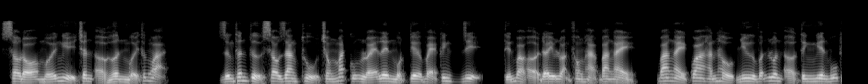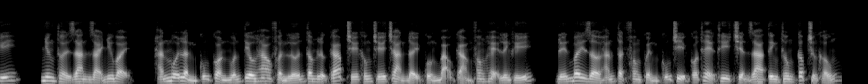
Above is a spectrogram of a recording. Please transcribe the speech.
sau đó mới nghỉ chân ở hơn mười thước ngoại. Dừng thân tử sau giang thủ trong mắt cũng lóe lên một tia vẻ kinh dị, tiến vào ở đây loạn phong hạ ba ngày ba ngày qua hắn hầu như vẫn luôn ở tinh nghiên vũ kỹ, nhưng thời gian dài như vậy, hắn mỗi lần cũng còn muốn tiêu hao phần lớn tâm lực áp chế khống chế tràn đầy cuồng bạo cảm phong hệ linh khí, đến bây giờ hắn tật phong quyền cũng chỉ có thể thi triển ra tinh thông cấp trường khống,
